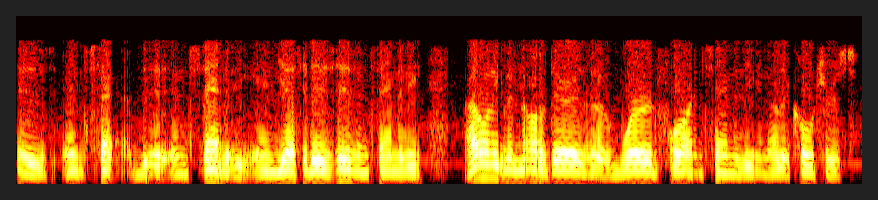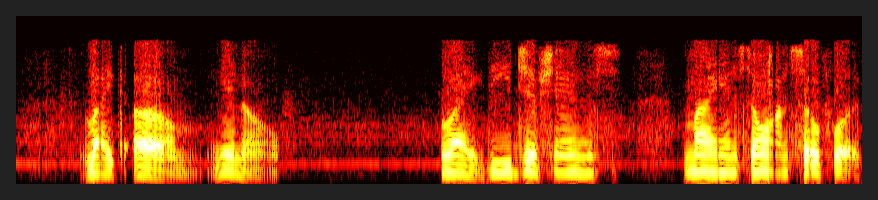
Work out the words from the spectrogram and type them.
his the insanity, and yes, it is his insanity. I don't even know if there is a word for insanity in other cultures, like um, you know, like the Egyptians, Mayans, so on and so forth.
